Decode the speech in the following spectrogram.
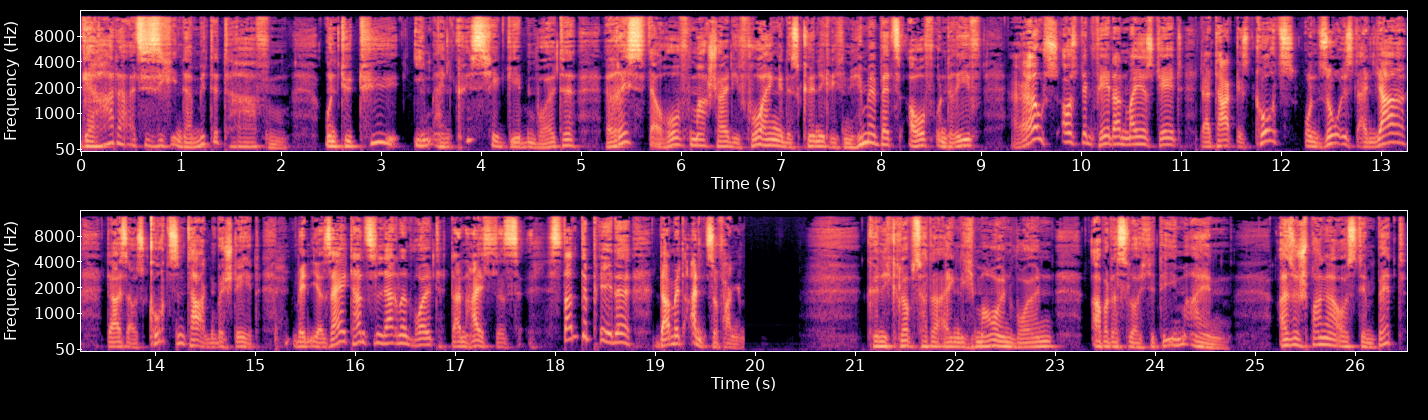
Gerade als sie sich in der Mitte trafen und Tütü ihm ein Küsschen geben wollte, riss der Hofmarschall die Vorhänge des königlichen Himmelbetts auf und rief Raus aus den Federn, Majestät, der Tag ist kurz, und so ist ein Jahr, da es aus kurzen Tagen besteht. Wenn ihr Seiltanzen lernen wollt, dann heißt es Stantepede, damit anzufangen. König Klops hatte eigentlich maulen wollen, aber das leuchtete ihm ein. Also sprang er aus dem Bett,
